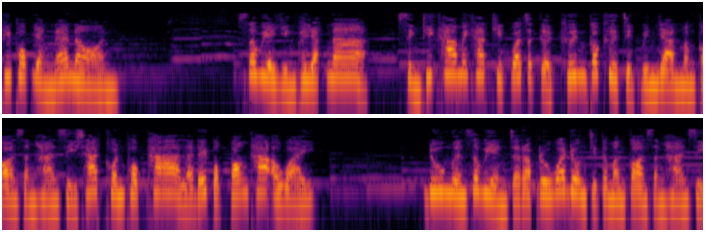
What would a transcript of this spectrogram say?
พิภพอย่างแน่นอนเสวียหญิงพยักหน้า สิ่งที่ข้าไม่คาดคิดว่าจะเกิดขึ้นก็คือจิตวิญญาณมังกรสังหารสีชาติค้นพบข้าและได้ปกป้องข้าเอาไว้ ดูเหมือนเสวียงจะรับรู้ว่าดวงจิตมังกรสังหารสี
